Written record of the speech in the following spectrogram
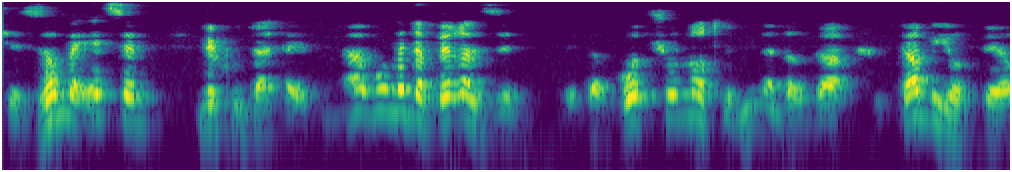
שזו בעצם נקודת האמונה, והוא מדבר על זה בדרגות שונות, למן הדרגה הפשוטה ביותר,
